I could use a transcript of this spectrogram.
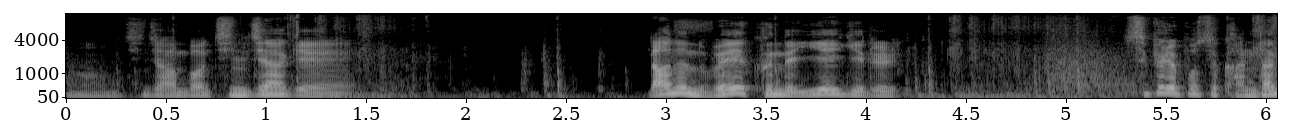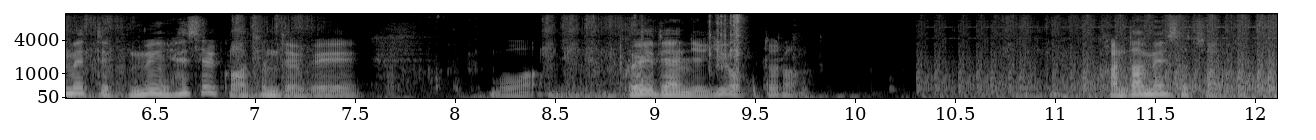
어, 진짜 한번 진지하게 나는 왜 근데 이 얘기를 스피레포스 간담회 때 분명히 했을 것 같은데 왜 뭐 그에 대한 얘기가 없더라. 간담회 했었잖아.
